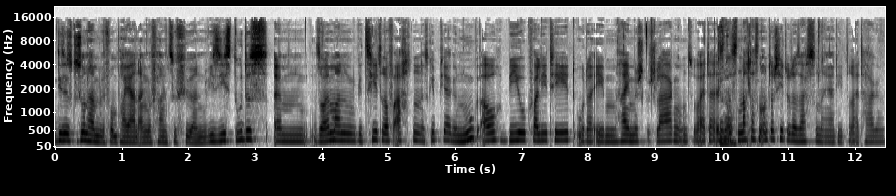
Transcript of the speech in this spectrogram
Diese Diskussion haben wir vor ein paar Jahren angefangen zu führen. Wie siehst du das? Ähm, soll man gezielt darauf achten? Es gibt ja genug auch Bio-Qualität oder eben heimisch geschlagen und so weiter. Ist genau. das, macht das einen Unterschied oder sagst du, naja, die drei Tage?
